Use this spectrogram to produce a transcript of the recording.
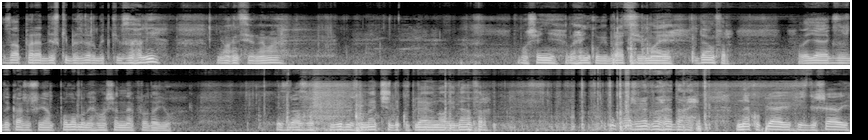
Зад перед диски без виробітки взагалі. Нюансів немає. В машині легеньку вібрацію має демпфер. Але я, як завжди кажу, що я поломаних машин не продаю. І зразу їду з Німеччини, купляю новий демпфер. Покажу, як виглядає. Не купляю якийсь дешевий,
